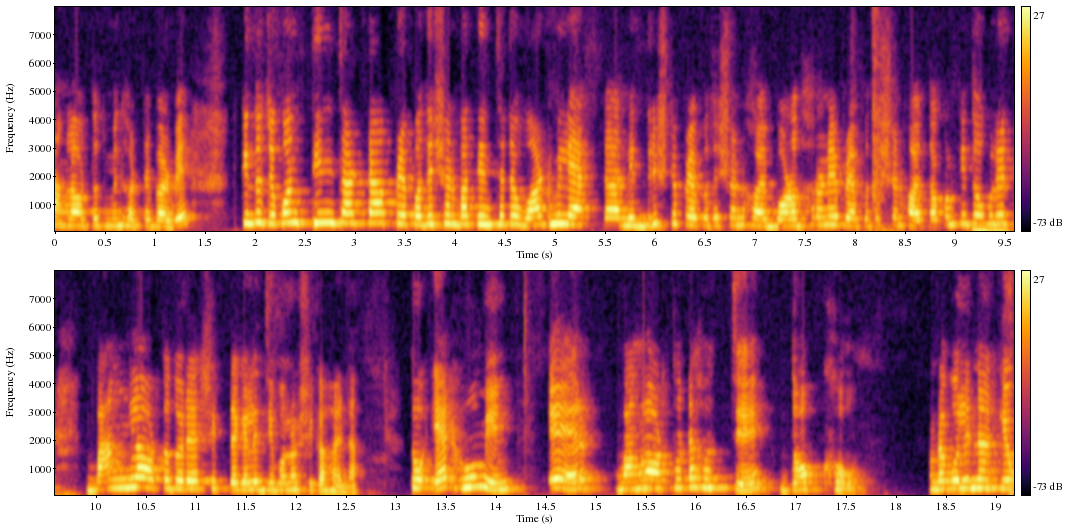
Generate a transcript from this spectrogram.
বাংলা অর্থ তুমি ধরতে পারবে। কিন্তু যখন তিন চারটা প্রেপোজিশন বা তিন চারটা ওয়ার্ড মিলে একটা নির্দিষ্ট প্রেপোজিশন হয়, বড় ধরনের প্রেপোজিশন হয়, তখন কিন্তু ওগুলির বাংলা অর্থ ধরে শিখতে গেলে জীবনও শেখা হয় না। তো অ্যাট হোম ইন এর বাংলা অর্থটা হচ্ছে দক্ষ। আমরা বলি না কেউ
